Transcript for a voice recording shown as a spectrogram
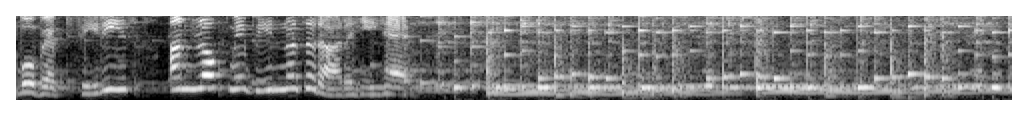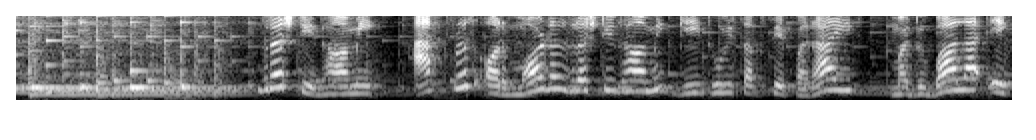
वो वेब सीरीज़ अनलॉक में भी नज़र आ रही हैं। दृष्टि धामी एक्ट्रेस और मॉडल दृष्टि धामी गीत हुई सबसे पराई, मधुबाला एक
